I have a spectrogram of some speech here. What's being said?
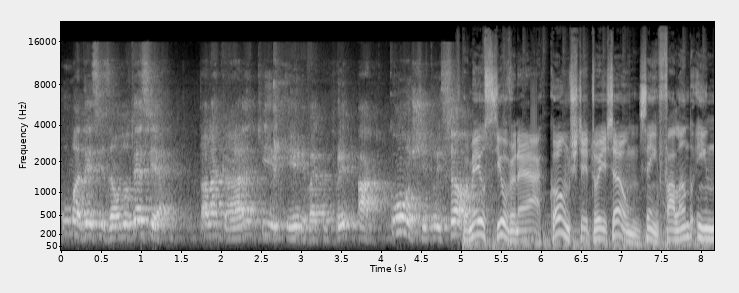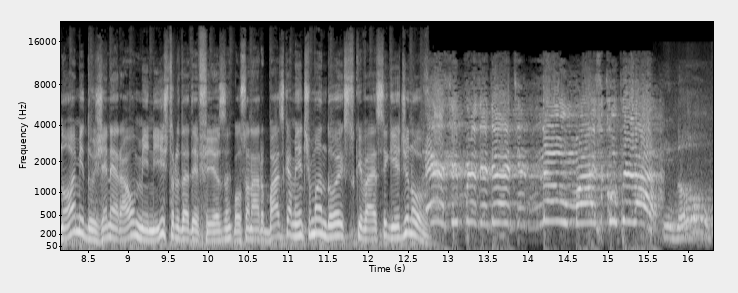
uma decisão do TSE. Está na cara que ele vai cumprir a Constituição. Ficou meio Silvio, né? A Constituição. Sim, falando em nome do general ministro da Defesa, Bolsonaro basicamente mandou isso que vai a seguir de novo. Esse presidente não mais cumprirá! E não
